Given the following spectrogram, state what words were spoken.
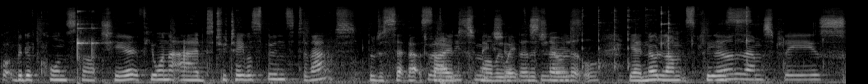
Got a bit of cornstarch here. If you want to add two tablespoons to that, we'll just set that Do aside to while we sure wait for the no cherries. little, Yeah, no lumps, please. no lumps, please.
